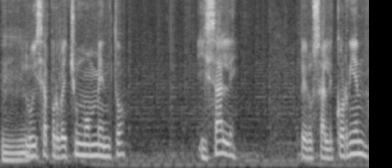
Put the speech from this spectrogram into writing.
Luis aprovecha un momento y sale, pero sale corriendo.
